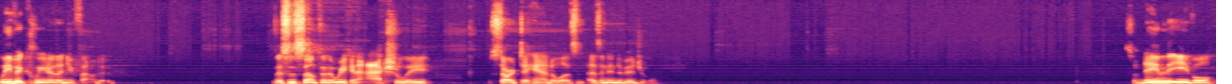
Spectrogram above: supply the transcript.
leave it cleaner than you found it. This is something that we can actually start to handle as, as an individual. So name the evil,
